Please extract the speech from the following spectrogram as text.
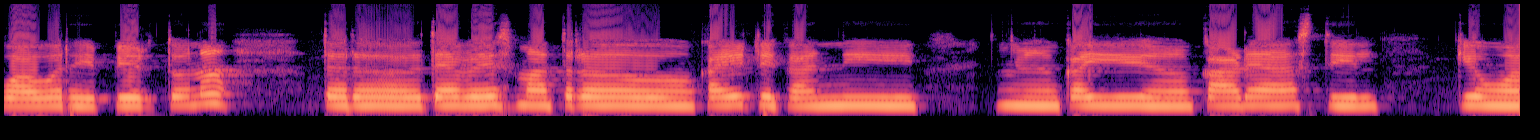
वावर हे पेरतो ना तर त्यावेळेस मात्र काही ठिकाणी काही काड्या असतील किंवा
